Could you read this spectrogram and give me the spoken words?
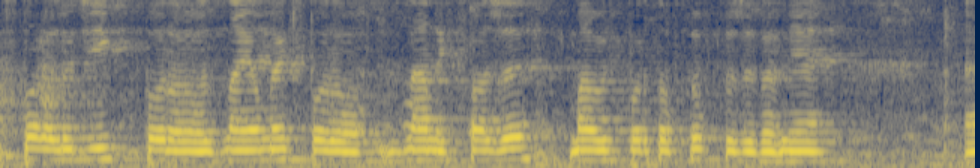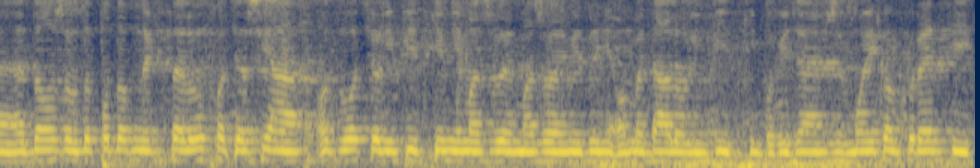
sporo ludzi, sporo znajomych, sporo znanych twarzy, małych sportowców, którzy pewnie e, dążą do podobnych celów, chociaż ja o złocie olimpijskim nie marzyłem, marzyłem jedynie o medalu olimpijskim. Powiedziałem, że w mojej konkurencji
